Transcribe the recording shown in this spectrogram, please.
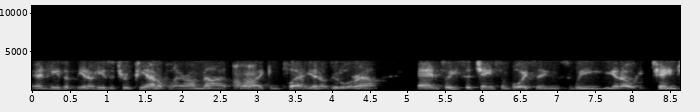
and he's a you know he's a true piano player. I'm not, uh-huh. but I can play. You know, doodle around. And so he said, change some voicings. We, you know, he changed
